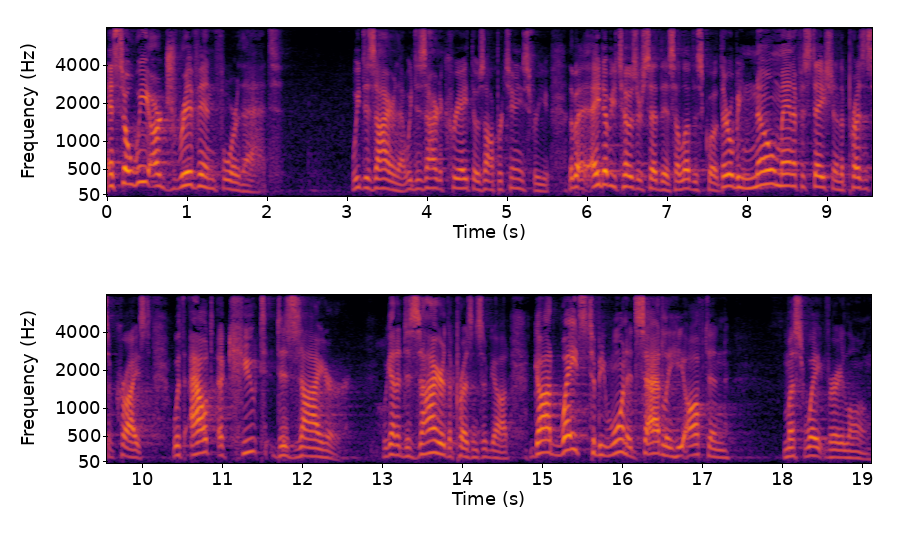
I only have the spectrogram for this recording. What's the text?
And so we are driven for that. We desire that. We desire to create those opportunities for you. A.W. Tozer said this. I love this quote. There will be no manifestation of the presence of Christ without acute desire. We got to desire the presence of God. God waits to be wanted. Sadly, he often must wait very long.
